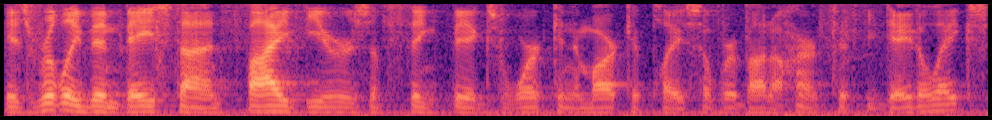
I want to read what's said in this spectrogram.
it's really been based on five years of Think Big's work in the marketplace over about 150 data lakes.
